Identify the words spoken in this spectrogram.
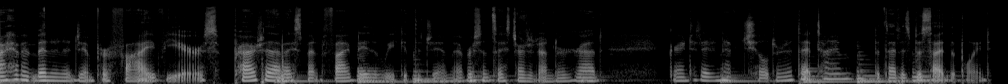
I haven't been in a gym for five years. Prior to that, I spent five days a week at the gym ever since I started undergrad. Granted, I didn't have children at that time, but that is beside the point.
